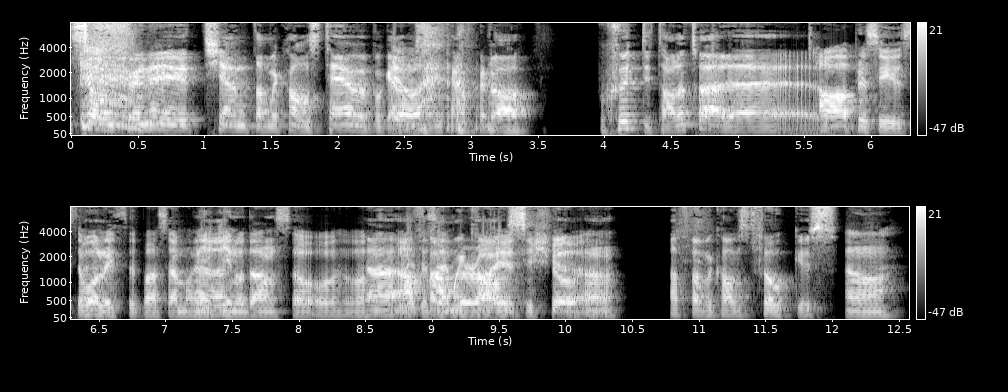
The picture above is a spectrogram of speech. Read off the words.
Soul Train är ju ett känt amerikanskt tv-program Ja. som kanske då på 70-talet tror jag det... Ja, precis. Det var lite bara så här, man gick in och dansade och, och Ja, lite afroamerikansk, show. Ja. Afroamerikanskt fokus. Ja,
